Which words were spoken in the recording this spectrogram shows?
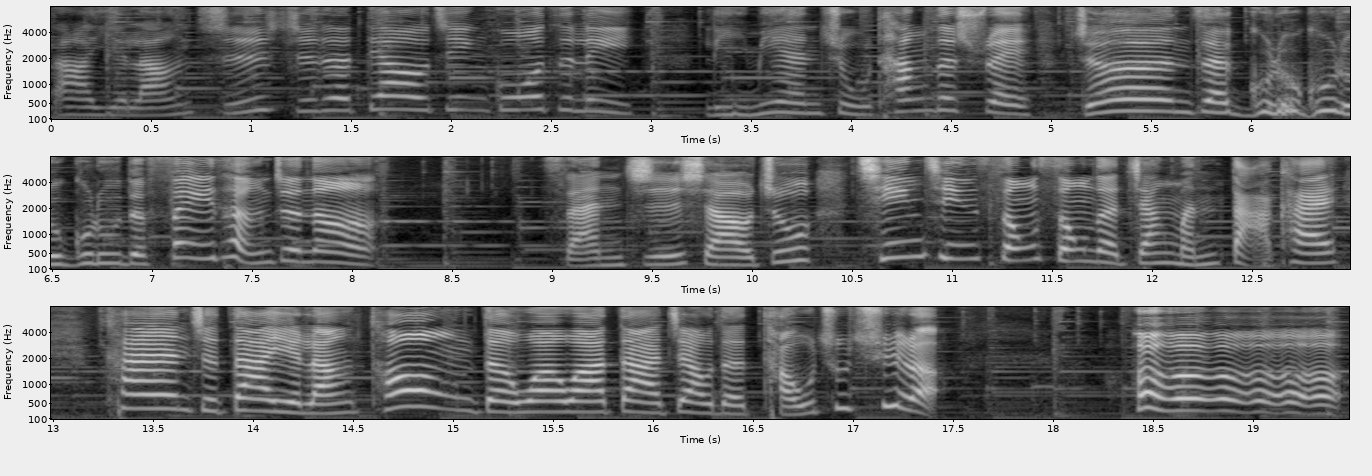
大野狼直直的掉进锅子里，里面煮汤的水正在咕噜咕噜咕噜的沸腾着呢。三只小猪轻轻松松的将门打开，看着大野狼痛得哇哇大叫的逃出去了。哈哈哈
